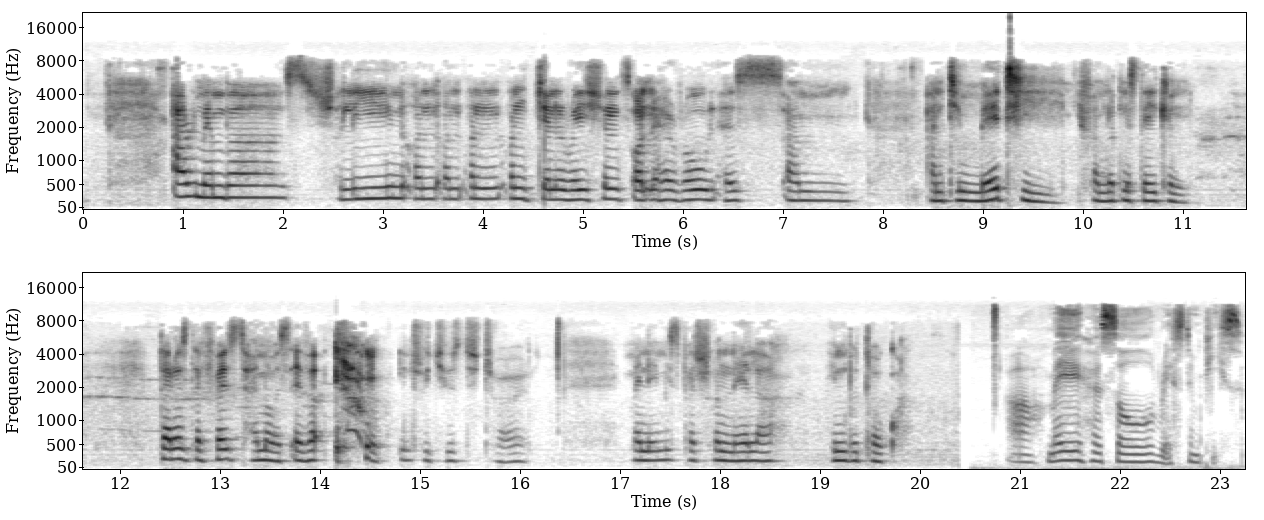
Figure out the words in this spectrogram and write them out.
I remember Shaleen on, on, on, on Generations on her role as um, Auntie if I'm not mistaken. That was the first time I was ever introduced to her. My name is Petronella in Botlokwa. Ah, may her soul rest in peace.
